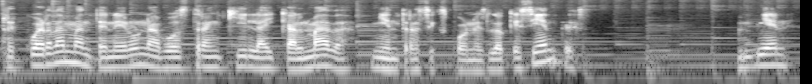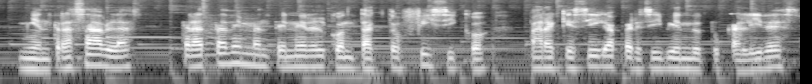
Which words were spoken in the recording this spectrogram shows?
Recuerda mantener una voz tranquila y calmada mientras expones lo que sientes. Bien, mientras hablas, trata de mantener el contacto físico para que siga percibiendo tu calidez.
